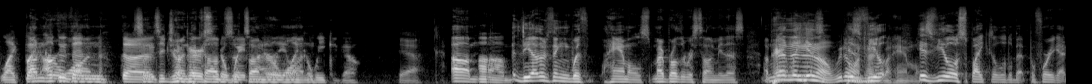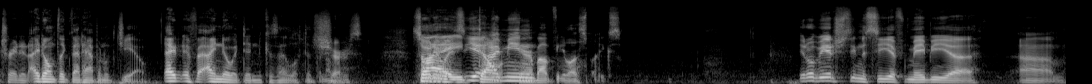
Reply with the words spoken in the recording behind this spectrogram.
Like, but Under other one. than the Since he joined the comparison Cubs, to Wade it's under Miley like a week ago. Yeah. Um, Um, the other thing with Hamels, my brother was telling me this. no, Apparently, no, his, no, we don't talk velo- about Hamels. His velo spiked a little bit before he got traded. I don't think that happened with Gio. I, if I know it didn't because I looked at the Sure. numbers. So, anyways, I yeah, don't I mean, care about velo spikes. It'll be interesting to see if maybe uh, um,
